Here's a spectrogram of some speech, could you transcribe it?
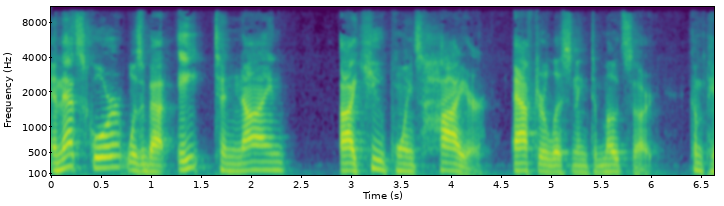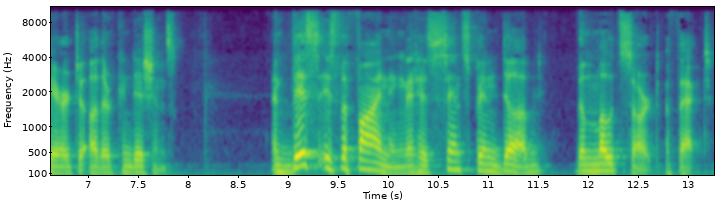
and that score was about 8 to 9 IQ points higher after listening to Mozart compared to other conditions. And this is the finding that has since been dubbed the Mozart effect.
